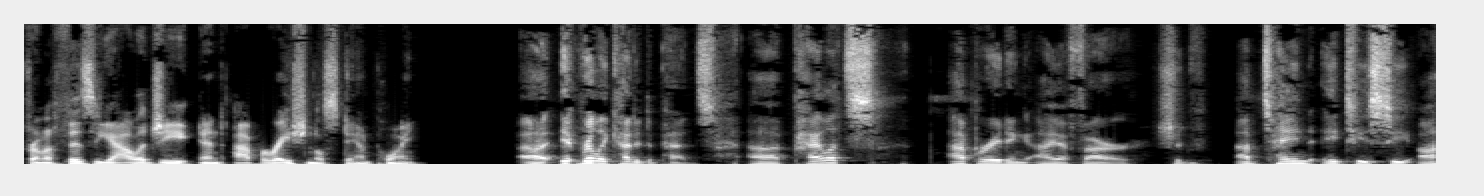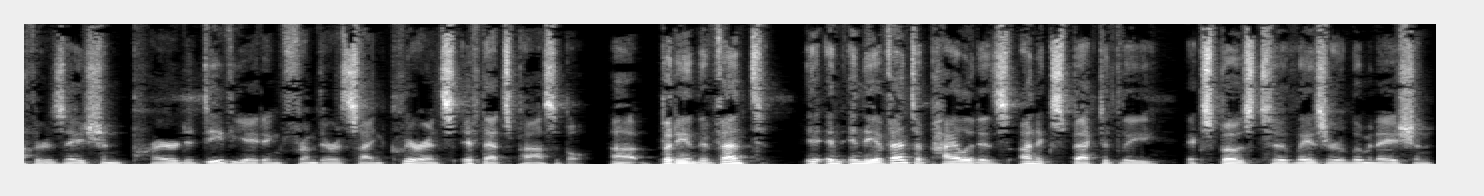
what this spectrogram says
from a physiology and operational standpoint? Uh, it really kind of depends. Uh, pilots operating IFR should obtain ATC authorization prior to deviating from their assigned clearance, if that's possible. Uh, but in the event in, in the event a pilot is unexpectedly exposed to laser illumination,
